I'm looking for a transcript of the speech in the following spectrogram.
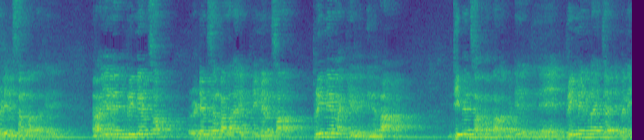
रिडेम्सन गर्दाखेरि। र यहाँनिर प्रिमियम छ। रिडेम्सन गर्दाखेरि प्रिमियम छ। प्रिमियममा के लेखिदिने त डिभेन्चरको तलपट्टि लेखिदिने। प्रिमियमलाई जहिले पनि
